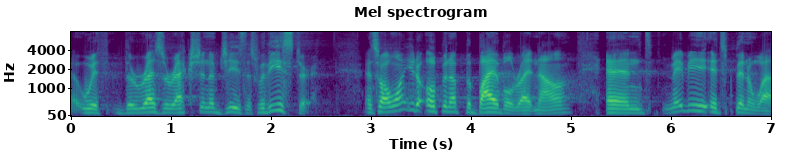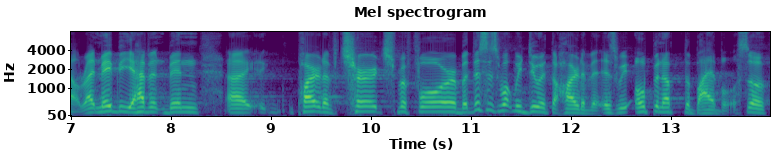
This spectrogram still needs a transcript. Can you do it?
with the resurrection of Jesus, with Easter. And so I want you to open up the Bible right now, and maybe it's been a while, right? Maybe you haven't been uh, part of church before, but this is what we do at the heart of it: is we open up the Bible. So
